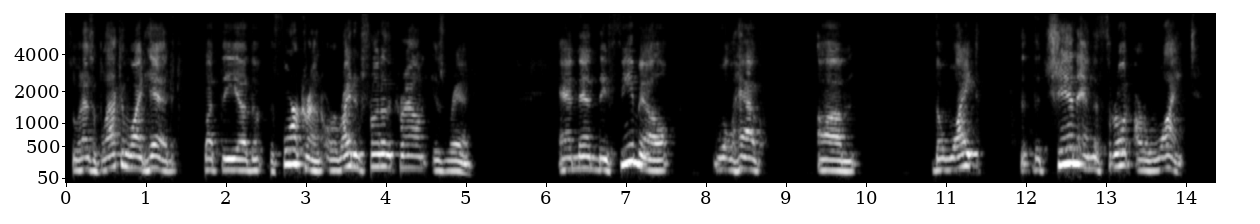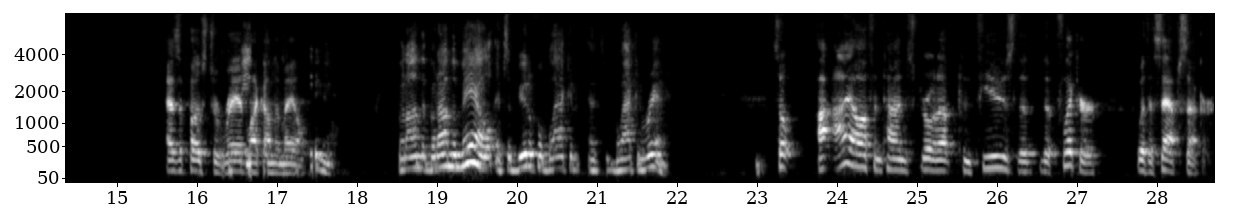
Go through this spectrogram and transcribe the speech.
So it has a black and white head, but the uh, the, the forecrown or right in front of the crown is red. And then the female will have um, the white, the, the chin and the throat are white. As opposed to red like on the male. Female. But on the but on the male, it's a beautiful black and it's black and red. So I, I oftentimes growing up confused the, the flicker with a sapsucker.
